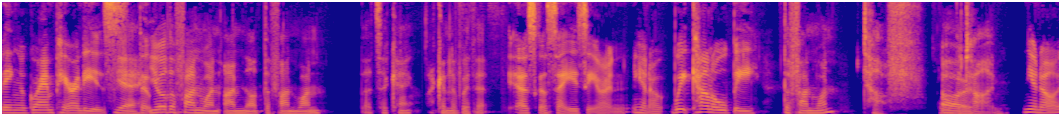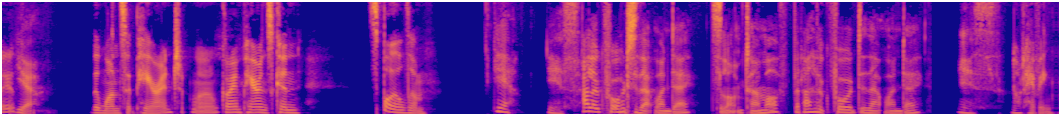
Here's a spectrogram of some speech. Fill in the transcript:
being a grandparent is. Yeah, you're the fun one. I'm not the fun one. That's okay. I can live with it. I was going to say easier, and you know we can't all be The fun one? tough all Oh. the time. You know, Yeah. the ones that parent, well, grandparents can spoil them. Yeah. Yes, I look forward to that one day. It's a long time off, but I look forward to that one day. yes, not having.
